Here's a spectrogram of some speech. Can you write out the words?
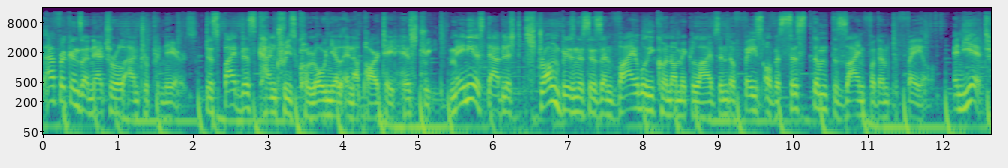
Africans are natural entrepreneurs. Despite this country's colonial and apartheid history, many established strong businesses and viable economic lives in the face of a system designed for them to fail. And yet,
